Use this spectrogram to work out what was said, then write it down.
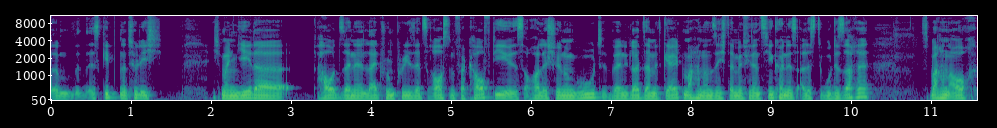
Ähm, es gibt natürlich, ich meine, jeder haut seine Lightroom Presets raus und verkauft die, ist auch alles schön und gut. Wenn die Leute damit Geld machen und sich damit finanzieren können, ist alles eine gute Sache. Es machen auch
